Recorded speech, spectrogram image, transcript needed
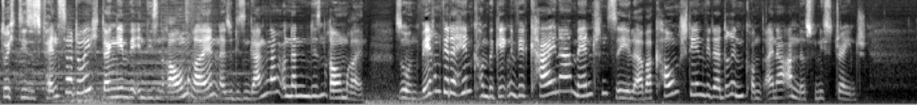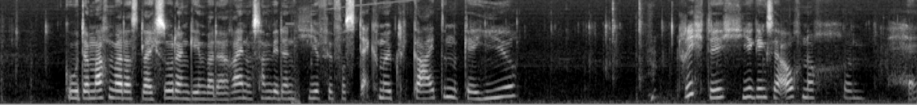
durch dieses Fenster durch, dann gehen wir in diesen Raum rein, also diesen Gang lang, und dann in diesen Raum rein. So, und während wir da hinkommen, begegnen wir keiner Menschenseele. Aber kaum stehen wir da drin, kommt einer an. Das finde ich strange. Gut, dann machen wir das gleich so. Dann gehen wir da rein. Was haben wir denn hier für Versteckmöglichkeiten? Okay, hier. Richtig, hier ging es ja auch noch... Ähm, hä?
